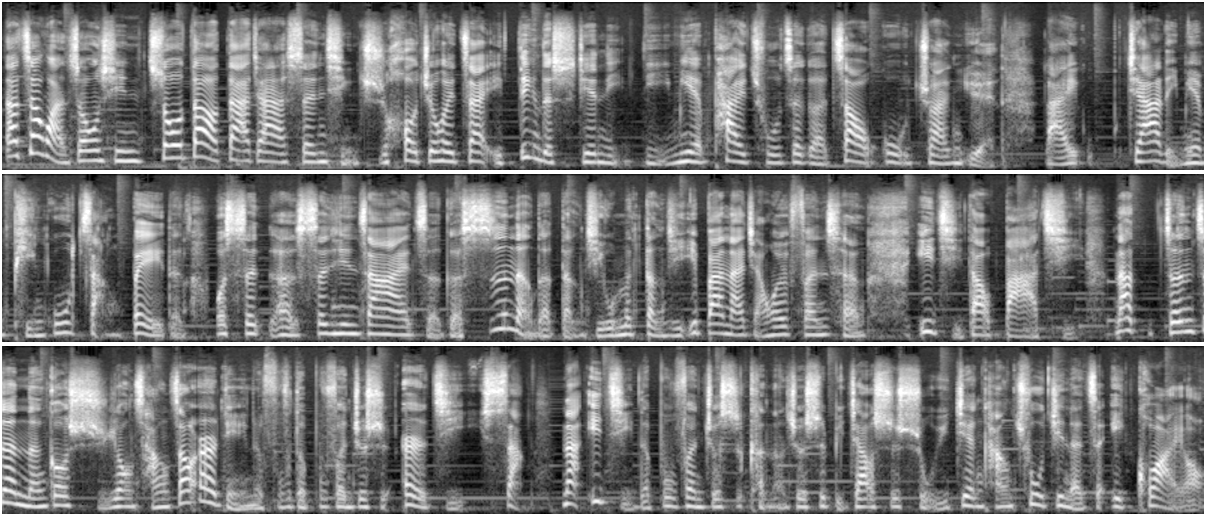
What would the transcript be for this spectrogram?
那照管中心收到大家的申请之后，就会在一定的时间里里面派出这个照顾专员来家里面评估长辈的或身呃身心障碍者的失能的等级。我们等级一般来讲会分成一级到八级。那真正能够使用长照二点零的服务的部分就是二级以上。那一级的部分就是可能就是比较是属于健康促进的这一块哦。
